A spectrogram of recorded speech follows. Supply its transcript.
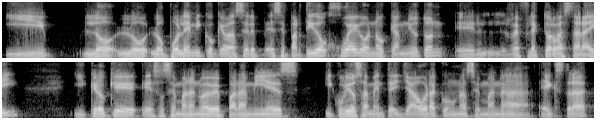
y lo, lo, polémico que va a ser ese partido. Juego o no Cam Newton, el reflector va a estar ahí. Y creo que esa semana 9 para mí es, y curiosamente ya ahora con una semana extra,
